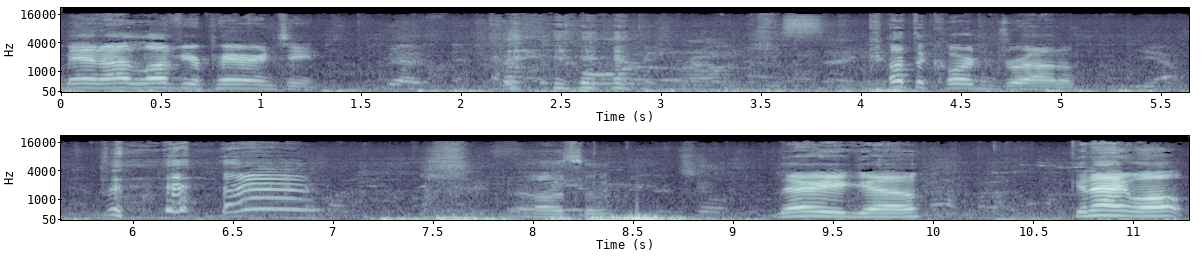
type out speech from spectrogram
man. I love your parenting. Yeah, cut the cord and drown them in the sink. Cut the cord and drown them. Yeah. awesome. There you go. Good night, Walt.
